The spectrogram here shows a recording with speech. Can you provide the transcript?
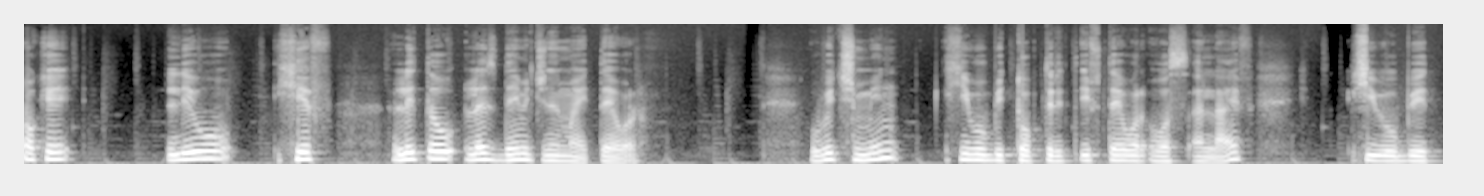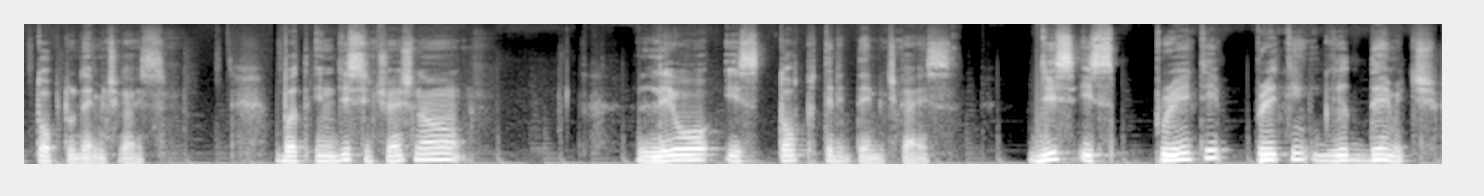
Okay, Leo have little less damage than my tower. Which mean he will be top 3 if tower was alive. He will be top 2 damage guys. But in this situation Leo is top 3 damage guys. This is pretty pretty good damage.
